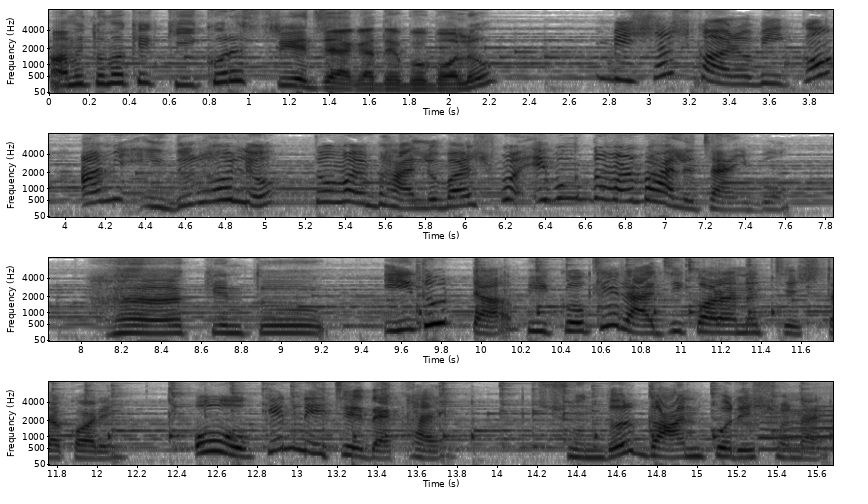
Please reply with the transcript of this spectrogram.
আমি তোমাকে কি করে স্ত্রীর জায়গা দেব বলো? বিশ্বাস করো ভিকো আমি ইঁদুর হলেও তোমায় ভালোবাসবো এবং তোমার ভালো চাইব। হ্যাঁ কিন্তু ইঁদুরটা ভিকোকে রাজি করানোর চেষ্টা করে। ও ওকে নেচে দেখায় সুন্দর গান করে শোনায়।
